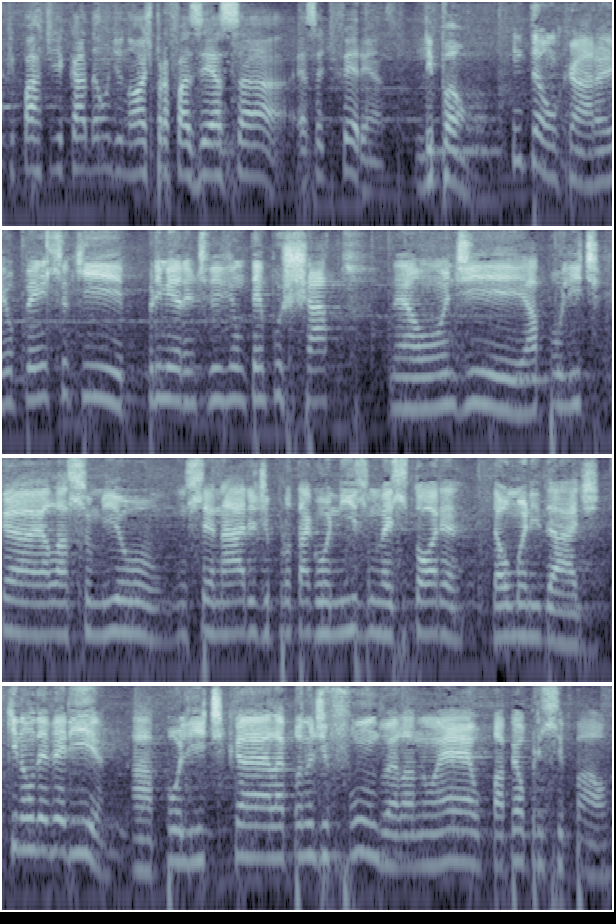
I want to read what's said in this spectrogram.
que parte de cada um de nós para fazer essa, essa diferença. Lipão. Então, cara, eu penso que, primeiro, a gente vive um tempo chato né, onde a política ela assumiu um cenário de protagonismo na história da humanidade, que não deveria. A política ela é pano de fundo, ela não é o papel principal.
